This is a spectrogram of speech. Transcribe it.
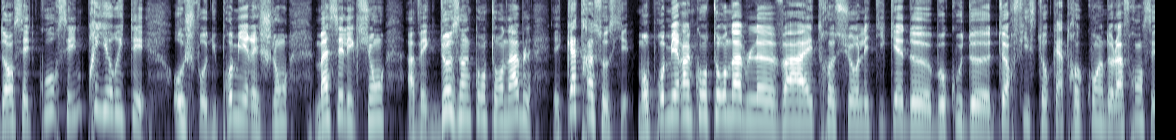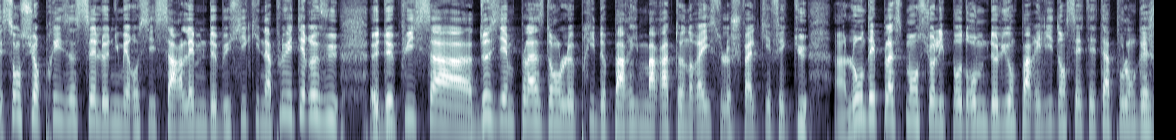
dans cette course et une priorité aux chevaux du premier échelon. Ma sélection avec deux incontournables et quatre associés. Mon premier incontournable va être sur l'étiquette de beaucoup de turfistes aux quatre coins de la France et sans surprise c'est le numéro 6 Harlem de Bussy qui n'a plus été revu depuis sa deuxième place dans le prix de Paris Marathon Race. Le cheval qui effectue un long déplacement sur l'hippodrome de Lyon-Paris dans cette étape où l'engagement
